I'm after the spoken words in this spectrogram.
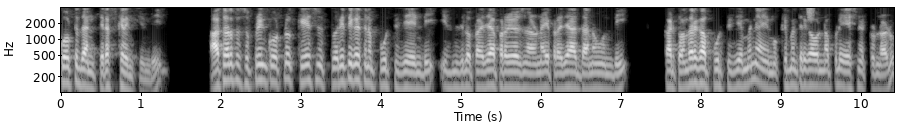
కోర్టు దాన్ని తిరస్కరించింది. ఆ తర్వాత సుప్రీంకోర్టులో కేసును త్వరితగతిన పూర్తి చేయండి. ఇందులో ప్రజా ప్రయోజనాలు ఉన్నాయి ప్రజా ధనం ఉంది. కాబట్టి తొందరగా పూర్తి చేయమని ఆయన ముఖ్యమంత్రిగా ఉన్నప్పుడు వేసినట్టున్నాడు.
